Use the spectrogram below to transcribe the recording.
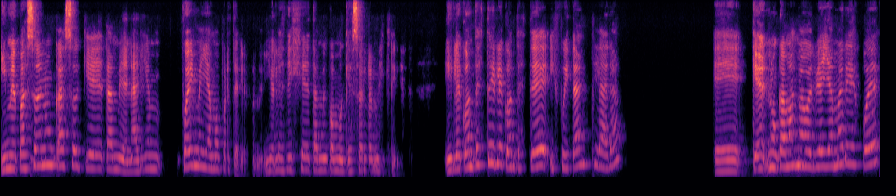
Y me pasó en un caso que también alguien fue y me llamó por teléfono. Yo les dije también como que solo me escriben. Y le contesté y le contesté y fui tan clara eh, que nunca más me volvió a llamar y después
